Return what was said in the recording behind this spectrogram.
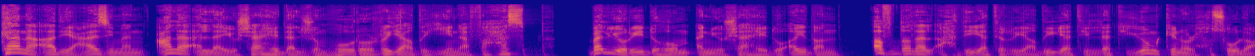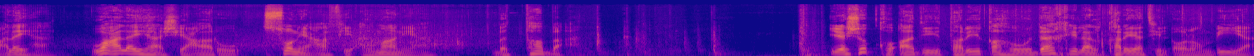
كان آدي عازما على ألا يشاهد الجمهور الرياضيين فحسب بل يريدهم أن يشاهدوا أيضا أفضل الأحذية الرياضية التي يمكن الحصول عليها وعليها شعار صنع في ألمانيا بالطبع. يشق آدي طريقه داخل القرية الأولمبية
